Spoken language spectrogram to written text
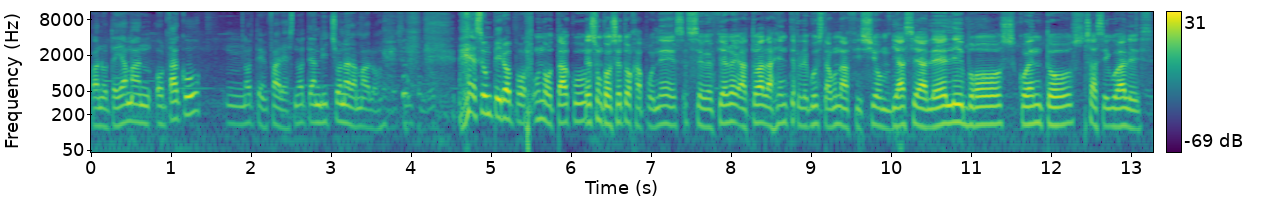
cuando te llaman otaku, no te enfades, no te han dicho nada malo. es un piropo. Un otaku es un concepto japonés, se refiere a toda la gente que le gusta una afición, ya sea leer libros, cuentos, cosas iguales.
